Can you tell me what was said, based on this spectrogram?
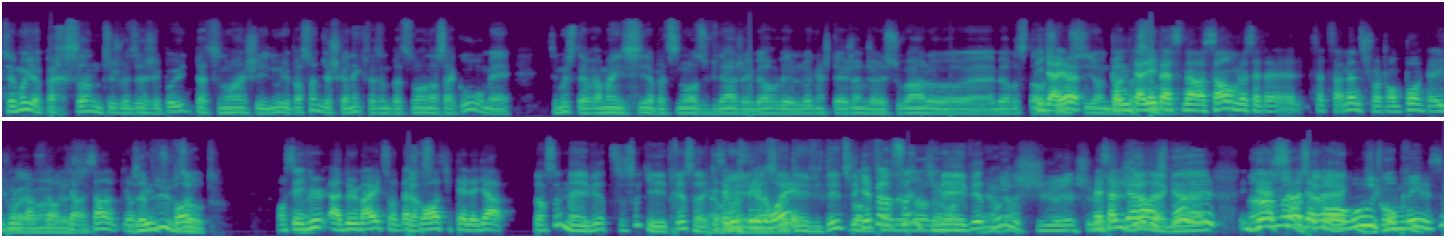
tu sais, moi, il n'y a personne, tu sais, je veux dire, j'ai pas eu de patinoire chez nous. Il n'y a personne que je connais qui faisait une patinoire dans sa cour, mais tu sais, moi, c'était vraiment ici, la patinoire du village à Héberville. Là, quand j'étais jeune, j'allais souvent là, à Héberville Station d'ailleurs, aussi. il y a une quand on belle est allé patinoire. patiner ensemble là, cette, cette semaine, si je ne me trompe pas, on est allé jouer Ouais, une hockey vendredi. ensemble. Puis on Vous a avez eu vu, du vous fun. autres? On s'est Ouais. vu à deux mètres sur une patinoire, c'était légal. Personne ne m'invite. C'est ça qui est triste avec Mais Ben c'est ça. c'était quand loin. tu vas t'inviter, tu C'est vas qu'il n'y a faire deux personne qui m'invite. Moi, je suis le, ça jet de la gang. Il Non, non, c'est de Pont-Rouge j'ai pour venir ici.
